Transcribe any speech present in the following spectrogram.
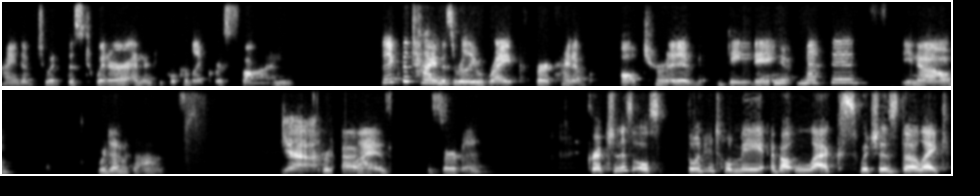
kind of to it, this Twitter, and then people could like respond. I feel like the time is really ripe for kind of alternative dating methods. You know, we're done with the ads. Yeah. Personalize the service. Gretchen is also the one who told me about Lex, which is the like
